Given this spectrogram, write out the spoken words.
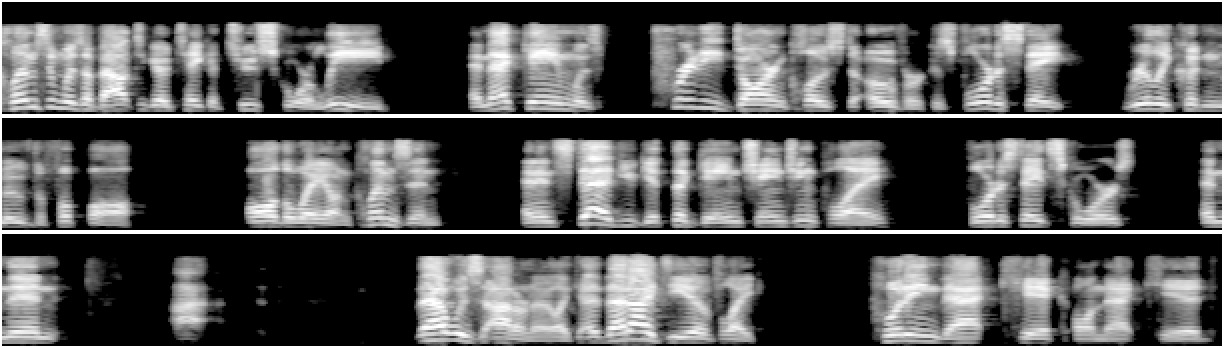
Clemson was about to go take a two score lead, and that game was pretty darn close to over because Florida State really couldn't move the football all the way on Clemson. And instead, you get the game changing play. Florida State scores. And then I, that was, I don't know, like uh, that idea of like putting that kick on that kid.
